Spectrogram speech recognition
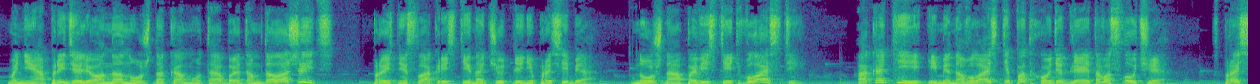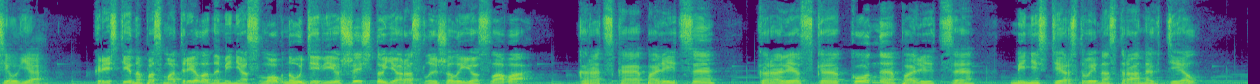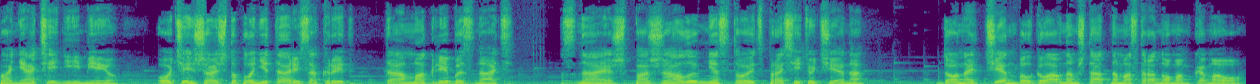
«Мне определенно нужно кому-то об этом доложить», – произнесла Кристина чуть ли не про себя. «Нужно оповестить власти». «А какие именно власти подходят для этого случая?» – спросил я. Кристина посмотрела на меня, словно удивившись, что я расслышал ее слова. «Городская полиция? Королевская конная полиция? Министерство иностранных дел? Понятия не имею. Очень жаль, что планетарий закрыт. Там могли бы знать. Знаешь, пожалуй, мне стоит спросить у Чена». Дональд Чен был главным штатным астрономом КМО.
